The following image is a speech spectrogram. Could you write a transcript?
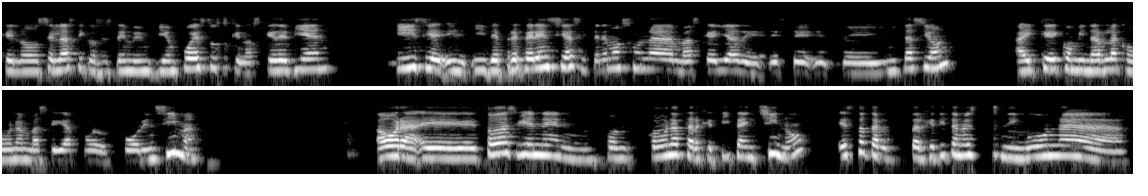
que los elásticos estén bien, bien puestos, que nos quede bien, y, si, y, de preferencia, si tenemos una mascarilla de, este, de imitación, hay que combinarla con una mascarilla por, por encima. Ahora, eh, todas vienen con, con, una tarjetita en chino. Esta tarjetita no es ninguna,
